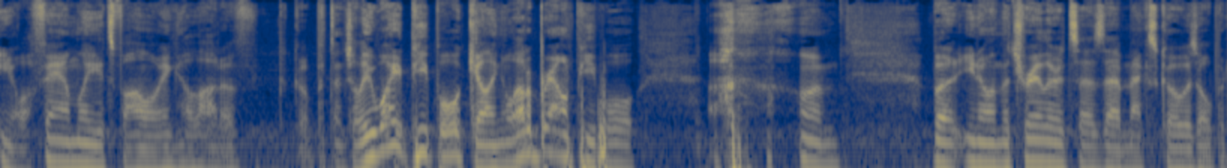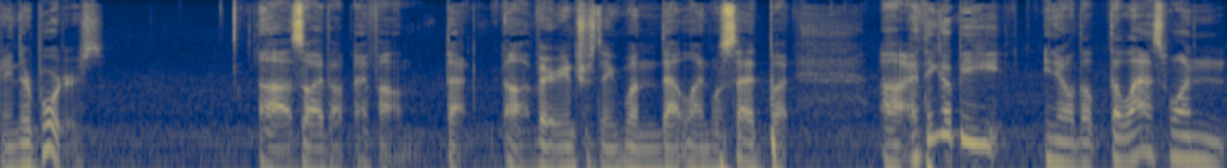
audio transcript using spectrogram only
you know a family. It's following a lot of potentially white people killing a lot of brown people. Um, but you know in the trailer it says that mexico is opening their borders. Uh, so i thought i found that uh, very interesting when that line was said. But uh, i think it'd be you know the, the last one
